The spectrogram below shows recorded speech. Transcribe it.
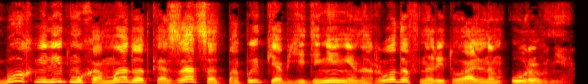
Бог велит Мухаммаду отказаться от попытки объединения народов на ритуальном уровне.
